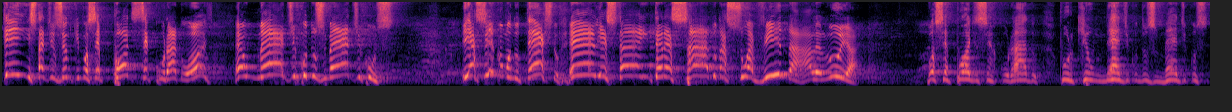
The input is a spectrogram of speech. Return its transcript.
Quem está dizendo que você pode ser curado hoje é o médico dos médicos. E assim como no texto, Ele está interessado na sua vida, aleluia. Você pode ser curado porque o médico dos médicos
